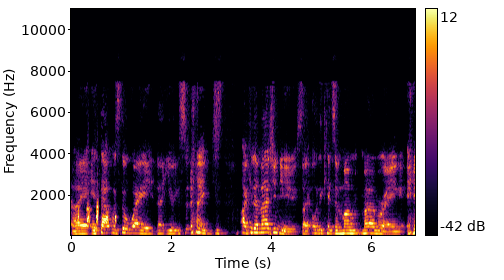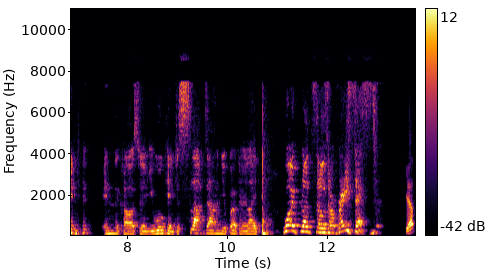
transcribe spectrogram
Like, if that was the way that you like, just, I could imagine you. It's like all the kids are mum- murmuring in in the classroom. You walk in, just slap down your book, and you're like, "White blood cells are racist." yep,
